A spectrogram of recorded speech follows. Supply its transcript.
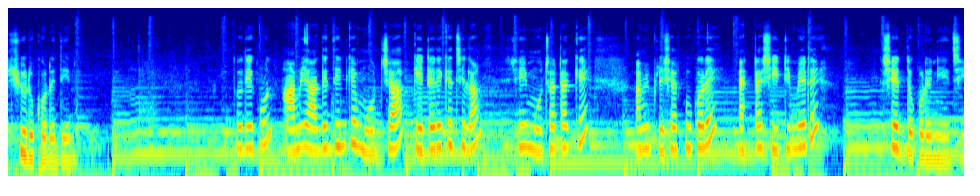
শুরু করে দিন। তো দেখুন, আমি আগের দিনকে মোচা কেটে রেখেছিলাম। সেই মোচাটাকে আমি প্রেশার কুকারে একটা সিটি মেরে সেদ্ধ করে নিয়েছি।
